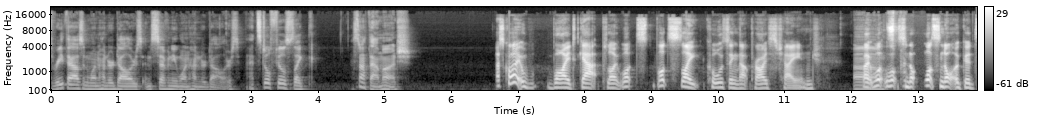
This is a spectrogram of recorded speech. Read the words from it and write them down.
$3,100 and $7,100. That still feels like it's not that much. That's quite a wide gap. Like, what's what's like causing that price change? Like, what Um, what's not what's not a good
